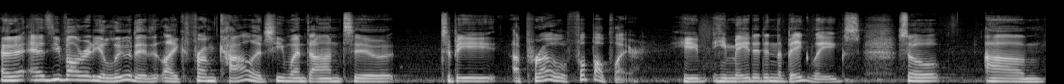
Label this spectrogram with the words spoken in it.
And as you've already alluded, like from college, he went on to to be a pro football player. He he made it in the big leagues. So, um,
